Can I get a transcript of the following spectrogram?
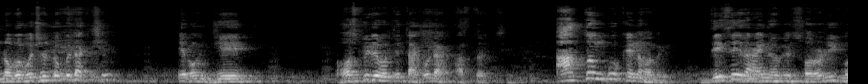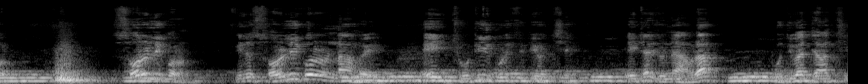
নব্বই বছর লোককে ডাকছে এবং যে হসপিটাল হচ্ছে তাকেও ডাক আসতে হচ্ছে। আতঙ্ক কেন হবে? দেশের আইন হবে সরলীকরণ। সরলীকরণ। কিন্তু সরলীকরণ না হয়ে এই জটিল পরিস্থিতি হচ্ছে, এইটার জন্য আমরা প্রতিবাদ জানাচ্ছি।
